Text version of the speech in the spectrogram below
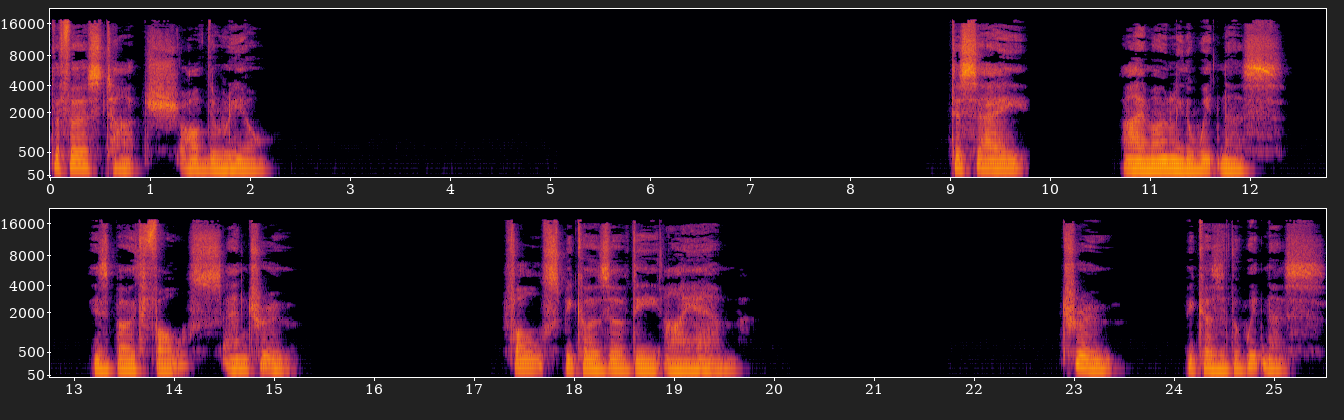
the first touch of the real. To say, I am only the witness is both false and true. False because of the I am. True because of the witness.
